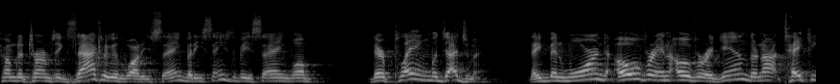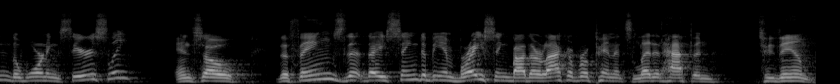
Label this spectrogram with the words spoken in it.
come to terms exactly with what he's saying, but he seems to be saying, well, they're playing with judgment. They've been warned over and over again. They're not taking the warning seriously. And so the things that they seem to be embracing by their lack of repentance, let it happen to them.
